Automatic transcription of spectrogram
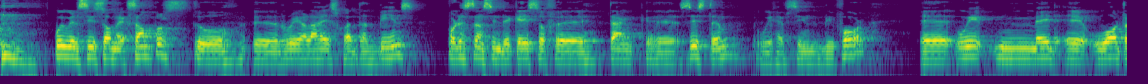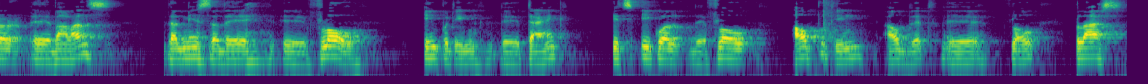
we will see some examples to uh, realize what that means. For instance, in the case of a tank uh, system, we have seen before, uh, we made a water uh, balance. That means that the uh, flow inputting the tank, it's equal the flow outputting, outlet uh, flow, plus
